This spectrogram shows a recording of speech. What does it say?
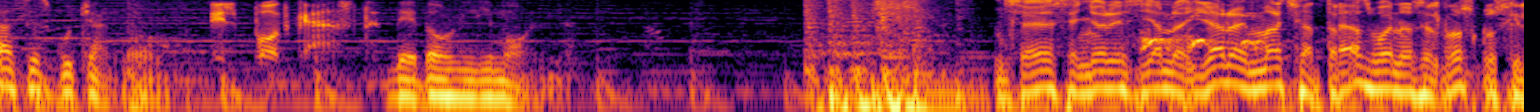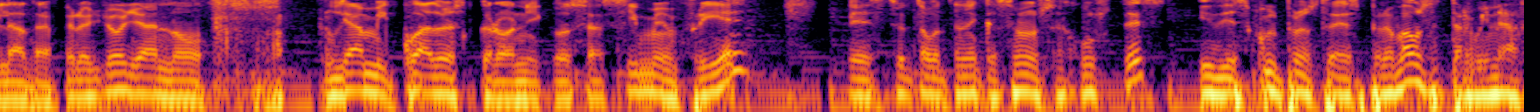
Estás escuchando el podcast de Don Limón. Señores, señores, ya no, ya no hay marcha atrás. Bueno, es el rosco si ladra, pero yo ya no. Ya mi cuadro es crónico. O sea, sí me enfrié. Este, voy a tener que hacer unos ajustes. Y disculpen ustedes, pero vamos a terminar.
